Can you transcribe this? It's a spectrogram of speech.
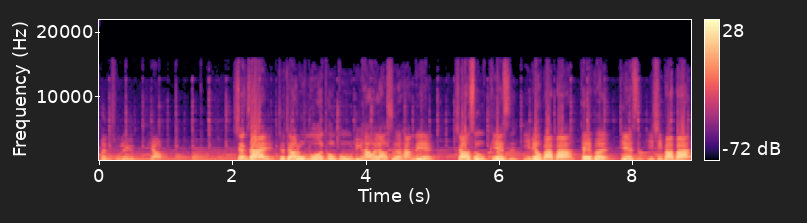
喷出的一个股票。现在就加入摩尔投顾林汉伟老师的行列，小鼠 PS 一六八八，Telegram PS 一七八八，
